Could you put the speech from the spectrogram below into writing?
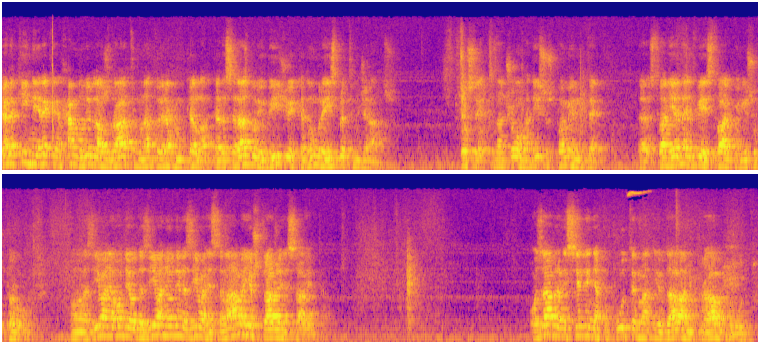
Kada kihne i rekne alhamdulillah, uzvrati mu na to i rahmukallah. Kada se razboli obiđuje i kada umre, isprati mu dženazu. To se, znači u ovom hadisu spomenute e, stvari, jedna ili dvije stvari koje nisu prvo. Ono nazivanje, ovdje je odazivanje, ovdje je nazivanje salama i još traženje savjeta. O zabrani sjedenja po putema i odavanju prava po putu.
